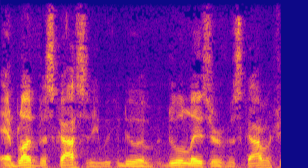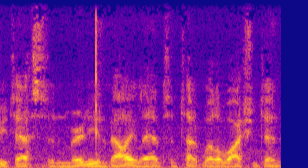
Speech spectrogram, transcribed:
and blood viscosity. We can do a dual laser viscometry test in Meridian Valley Labs in Tukwila, Washington,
